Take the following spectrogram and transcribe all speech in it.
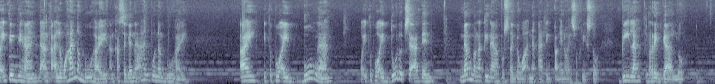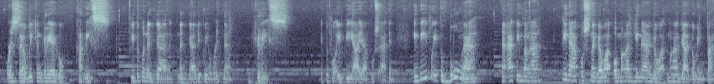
maintindihan na ang kaalawahan ng buhay, ang kasaganaan po ng buhay, ay ito po ay bunga o ito po ay dulot sa atin ng mga tinapos na gawa ng ating Panginoon Heso Kristo bilang regalo. Or sa wikang Griego, charis. Dito po nag, uh, naggaling ko yung word na grace. Ito po ay biyaya po sa atin. Hindi po ito bunga ng ating mga tinapos na gawa o mga ginagawa at mga gagawin pa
